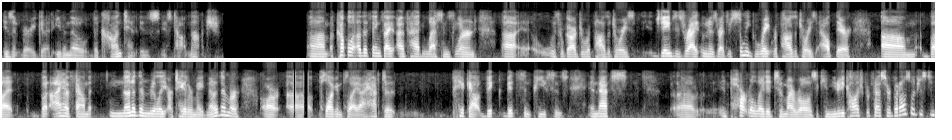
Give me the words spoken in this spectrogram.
isn't very good, even though the content is, is top-notch. Um, a couple of other things I, have had lessons learned uh, with regard to repositories. James is right, Una is right. There's so many great repositories out there, um, but but I have found that none of them really are tailor-made. None of them are are uh, plug and play. I have to pick out bits and pieces, and that's uh, in part related to my role as a community college professor, but also just in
